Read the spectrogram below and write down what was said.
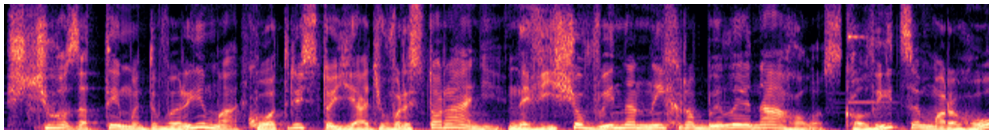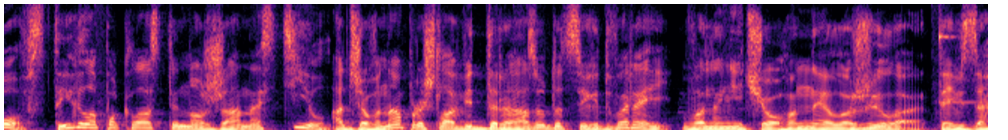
що за тими дверима, котрі стоять в ресторані? Навіщо ви на них робили наголос? Коли це Марго встигла покласти ножа на стіл, адже вона прийшла відразу до цих дверей. Вона нічого не ложила. Та й взагалі,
